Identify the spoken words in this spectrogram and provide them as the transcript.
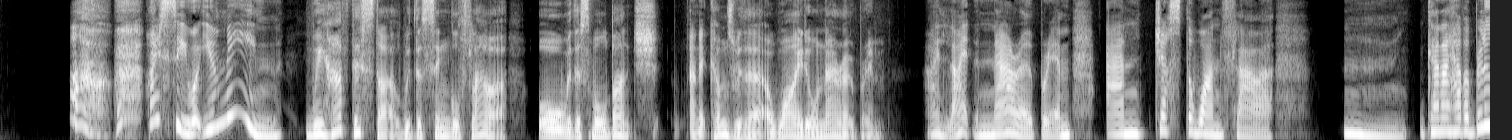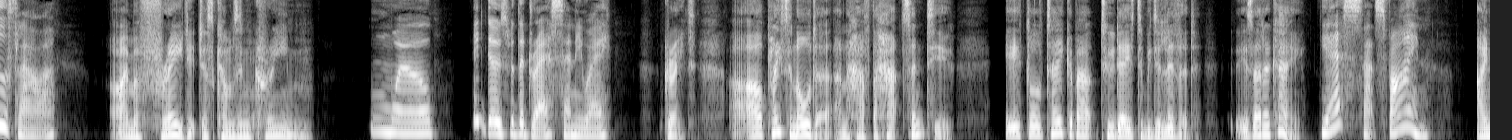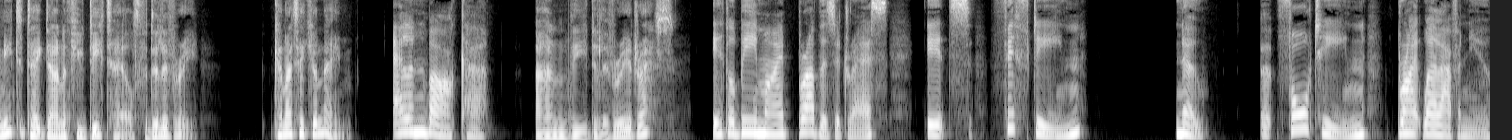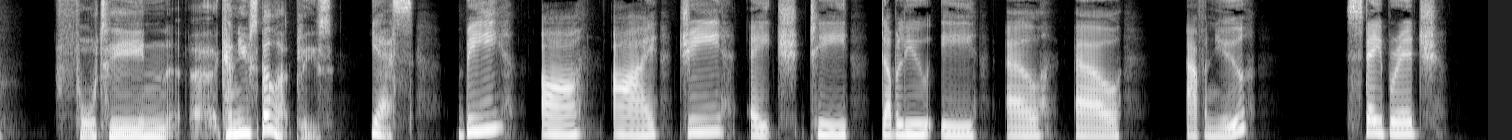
Oh, I see what you mean. We have this style with the single flower or with a small bunch, and it comes with a, a wide or narrow brim. I like the narrow brim and just the one flower. Hmm, can I have a blue flower? I'm afraid it just comes in cream. Well, it goes with the dress anyway. Great. I'll place an order and have the hat sent to you. It'll take about two days to be delivered. Is that okay? Yes, that's fine. I need to take down a few details for delivery. Can I take your name? Ellen Barker. And the delivery address? It'll be my brother's address. It's 15. No, uh, 14 Brightwell Avenue. 14. Uh, can you spell that, please? Yes, B R I G H T W E L L Avenue, Staybridge,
